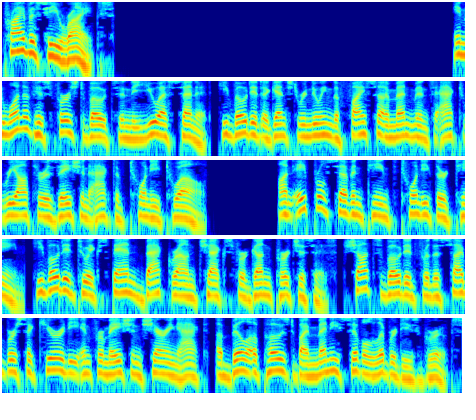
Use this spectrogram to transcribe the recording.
Privacy rights In one of his first votes in the U.S. Senate, he voted against renewing the FISA Amendments Act Reauthorization Act of 2012. On April 17, 2013, he voted to expand background checks for gun purchases. Schatz voted for the Cybersecurity Information Sharing Act, a bill opposed by many civil liberties groups.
